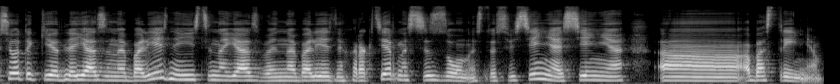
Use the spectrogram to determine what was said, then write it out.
все-таки для язвенной болезни, истинно язвенной болезни характерна сезонность, то есть весеннее-осеннее э, обострение.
